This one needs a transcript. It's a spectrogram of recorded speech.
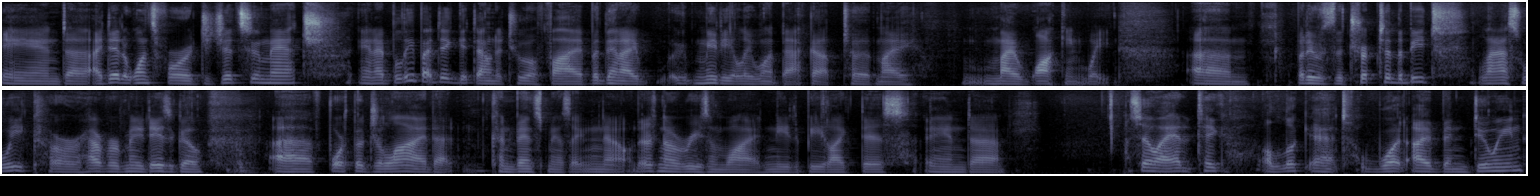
and uh, I did it once for a jiu-jitsu match, and I believe I did get down to 205, but then I immediately went back up to my my walking weight. Um, but it was the trip to the beach last week or however many days ago, uh, 4th of July, that convinced me. I was like, no, there's no reason why I need to be like this. And uh, so I had to take a look at what I've been doing.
